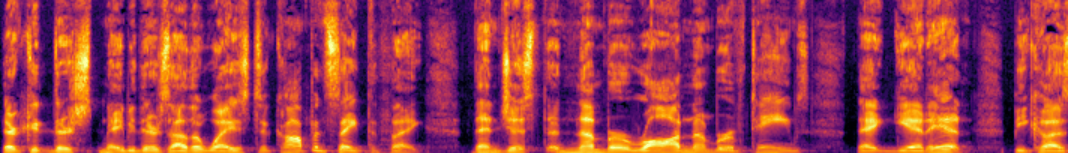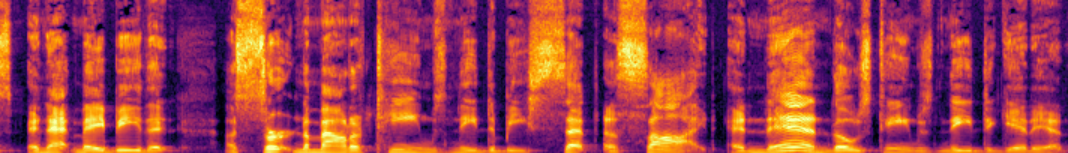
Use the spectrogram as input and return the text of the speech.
There could there's maybe there's other ways to compensate the thing than just a number raw number of teams that get in because and that may be that a certain amount of teams need to be set aside and then those teams need to get in.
